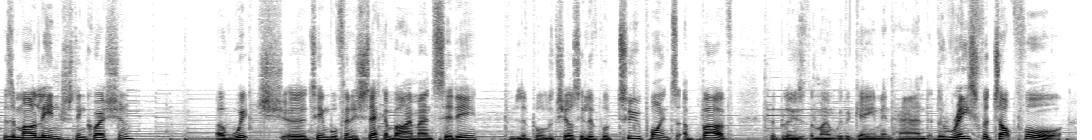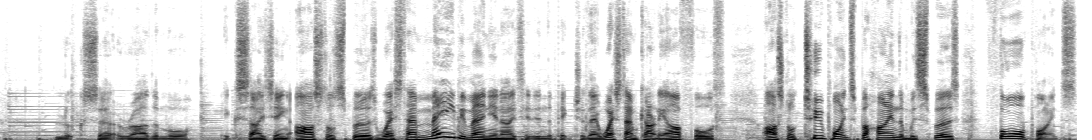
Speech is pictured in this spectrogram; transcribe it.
There's a mildly interesting question of which uh, team will finish second behind Man City. Liverpool to Chelsea. Liverpool two points above the Blues at the moment with a game in hand. The race for top four looks uh, rather more exciting. Arsenal, Spurs, West Ham, maybe Man United in the picture there. West Ham currently are fourth. Arsenal two points behind them with Spurs four points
